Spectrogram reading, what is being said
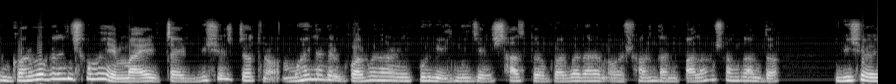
গর্ভকালীন সময়ে মায়ের চাই বিশেষ যত্ন। মহিলাদের গর্ভধারণের পূর্বেই নিজের স্বাস্থ্য, গর্ভধারণ ও সন্তান পালন সংক্রান্ত বিষয়ে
